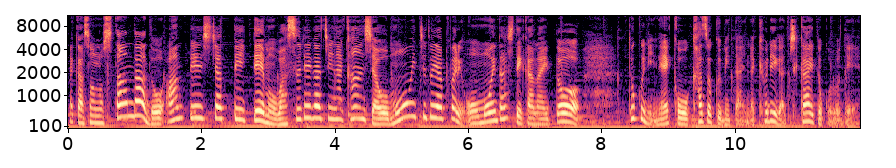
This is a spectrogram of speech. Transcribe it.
だからそのスタンダードを安定しちゃっていてもう忘れがちな感謝をもう一度やっぱり思い出していかないと特にねこう家族みたいな距離が近いところで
